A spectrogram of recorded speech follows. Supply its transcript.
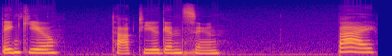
Thank you. Talk to you again soon. Bye.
